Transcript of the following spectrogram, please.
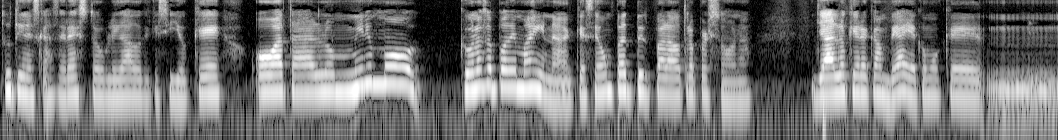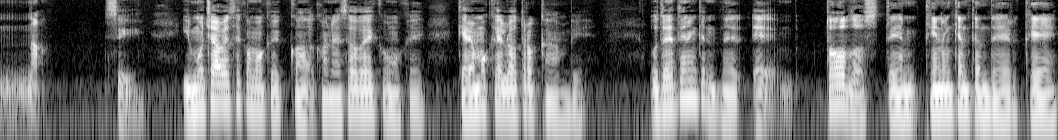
tú tienes que hacer esto obligado, que qué sé yo qué, o hasta lo mínimo que uno se puede imaginar, que sea un pet peeve para otra persona, ya lo quiere cambiar y es como que mm, no. Sí. Y muchas veces como que con, con eso de como que queremos que el otro cambie. Ustedes tienen que entender, eh, todos tien- tienen que entender que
